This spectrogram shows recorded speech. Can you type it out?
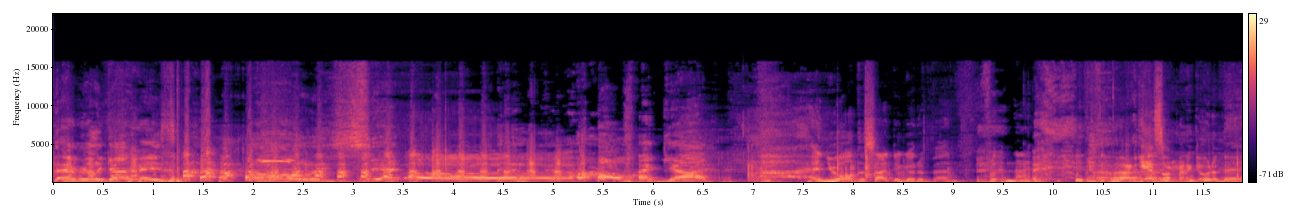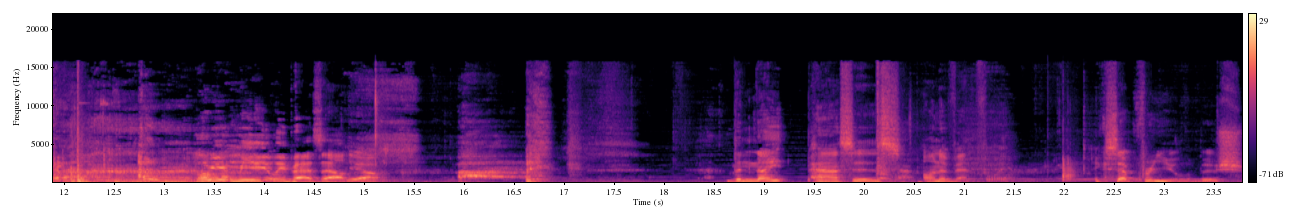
That really got me. Holy shit. Oh my god. And you all decide to go to bed. for the night. I guess I'm gonna go to bed. We immediately pass out. Yeah. The night passes uneventfully, except for you, Leboosh.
